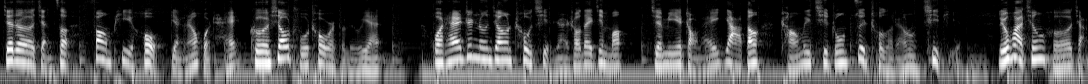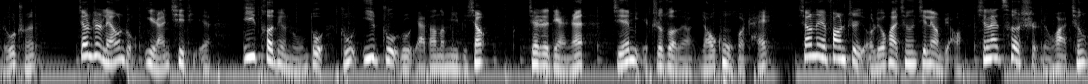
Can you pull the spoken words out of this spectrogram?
接着检测放屁后点燃火柴可消除臭味的留言。火柴真能将臭气燃烧殆尽吗？杰米找来亚当肠胃气中最臭的两种气体——硫化氢和甲硫醇，将这两种易燃气体依特定浓度逐一注入亚当的密闭箱，接着点燃杰米制作的遥控火柴。箱内放置有硫化氢计量表，先来测试硫化氢，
